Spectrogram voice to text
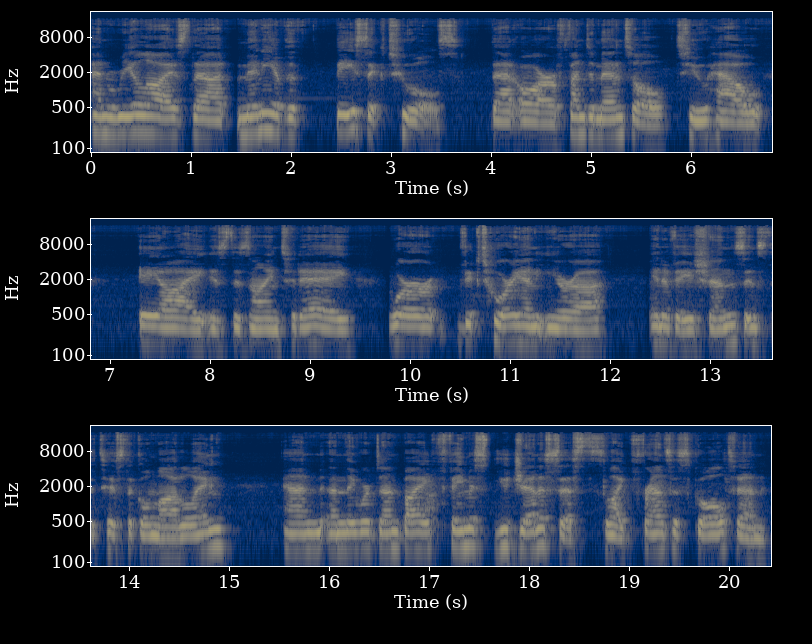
and realized that many of the basic tools that are fundamental to how AI is designed today were Victorian era innovations in statistical modeling. And, and they were done by famous eugenicists like Francis Galton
